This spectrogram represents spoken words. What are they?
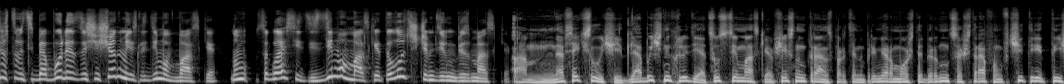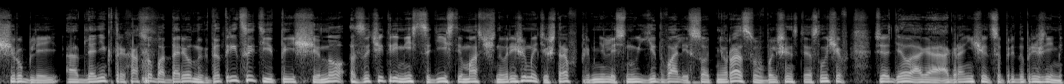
чувствовать себя более защищенными, если Дима в маске. Ну, согласитесь, Дима в маске это лучше, чем Дима без маски. А, на всякий случай, для обычных людей отсутствие маски в общественном транспорте, например, может обернуться штрафом в 4 тысячи рублей, а для некоторых особо одаренных до 30 тысяч. Но за 4 месяца действия масочного режима эти штрафы применялись, ну, едва ли сотню раз. В большинстве случаев все дело ограничивается предупреждениями.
